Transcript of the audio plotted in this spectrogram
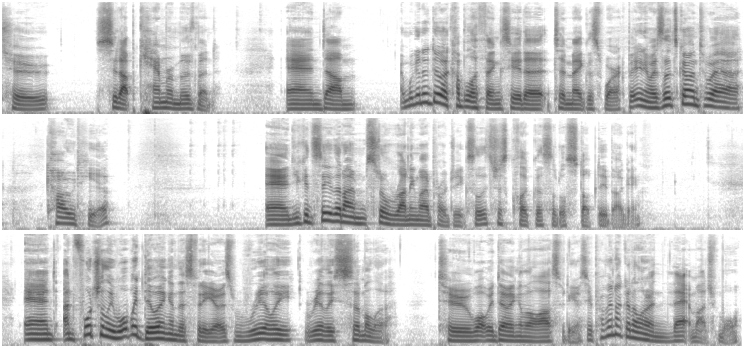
to set up camera movement. And, um, and we're going to do a couple of things here to, to make this work. But anyways, let's go into our code here. And you can see that I'm still running my project. So let's just click this little stop debugging. And unfortunately, what we're doing in this video is really, really similar to what we're doing in the last video. So you're probably not going to learn that much more.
